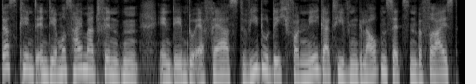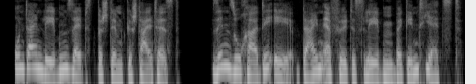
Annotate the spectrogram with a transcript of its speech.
Das Kind in dir muss Heimat finden, in dem du erfährst, wie du dich von negativen Glaubenssätzen befreist und dein Leben selbstbestimmt gestaltest. Sinnsucher.de, dein erfülltes Leben beginnt jetzt.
